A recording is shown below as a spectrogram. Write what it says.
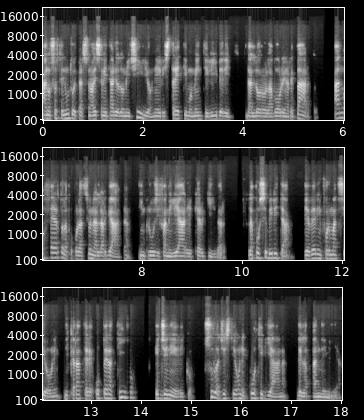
Hanno sostenuto il personale sanitario a domicilio nei ristretti momenti liberi dal loro lavoro in reparto. Hanno offerto alla popolazione allargata, inclusi familiari e caregiver, la possibilità di avere informazioni di carattere operativo e generico sulla gestione quotidiana della pandemia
